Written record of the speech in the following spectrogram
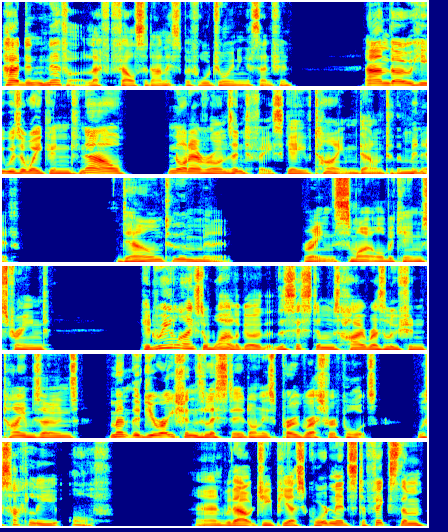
had never left Felsidanis before joining Ascension, and though he was awakened now, not everyone's interface gave time down to the minute. Down to the minute. Rain's smile became strained. He'd realized a while ago that the system's high resolution time zones meant the durations listed on his progress reports were subtly off. And without GPS coordinates to fix them,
